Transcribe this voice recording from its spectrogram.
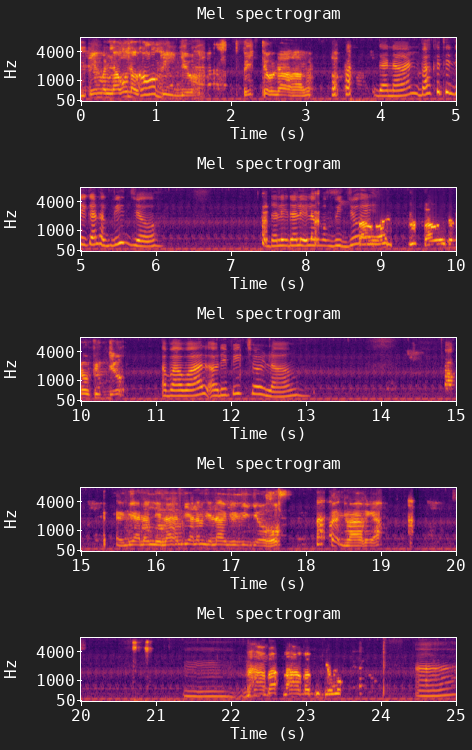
Hindi man lang ako nagkaka-video. Picture lang. Ganon? Bakit hindi ka nag-video? Dali-dali lang mag-video eh. Bawal. Bawal ka ng video. Ah, bawal? O, di picture lang. Hindi alam nila. Hindi alam nila yung video ko. Maki ah. Hmm. Mahaba. Mahaba video. Ah,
